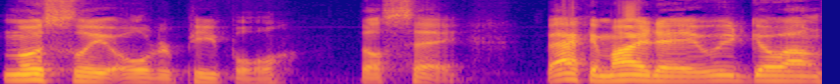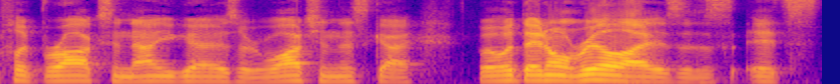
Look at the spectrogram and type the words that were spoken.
mostly older people. They'll say, "Back in my day, we'd go out and flip rocks, and now you guys are watching this guy." But what they don't realize is it's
